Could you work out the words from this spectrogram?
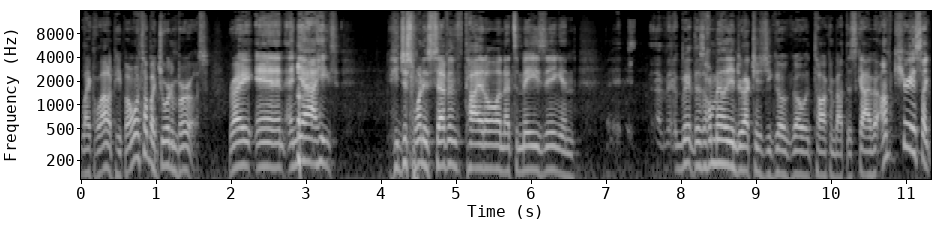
like a lot of people. I want to talk about Jordan Burroughs, right? And and yeah, he's he just won his seventh title, and that's amazing. And uh, there's a whole million directions you go go with talking about this guy. But I'm curious, like,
